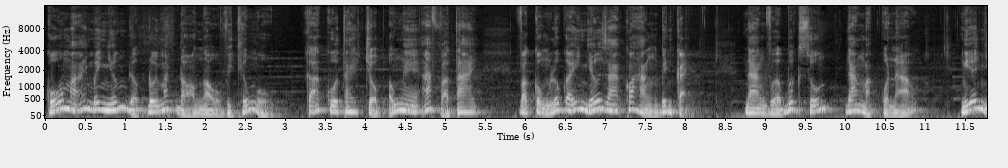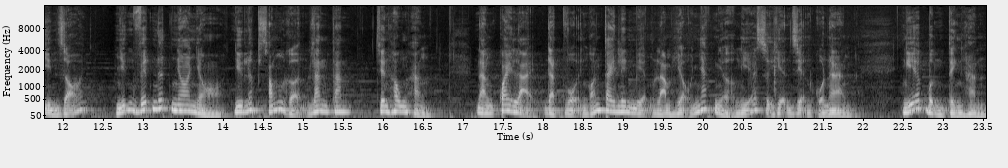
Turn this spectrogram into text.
Cố mãi mới nhướng được đôi mắt đỏ ngầu vì thiếu ngủ. Gã cua tay chộp ống nghe áp vào tai, Và cùng lúc ấy nhớ ra có Hằng bên cạnh. Nàng vừa bước xuống, Đang mặc quần áo. Nghĩa nhìn rõ những vết nứt nho nhỏ Như lớp sóng gợn lăn tăn Trên hông Hằng. Nàng quay lại, đặt vội ngón tay lên miệng Làm hiệu nhắc nhở Nghĩa sự hiện diện của nàng. Nghĩa bừng tỉnh hẳn,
